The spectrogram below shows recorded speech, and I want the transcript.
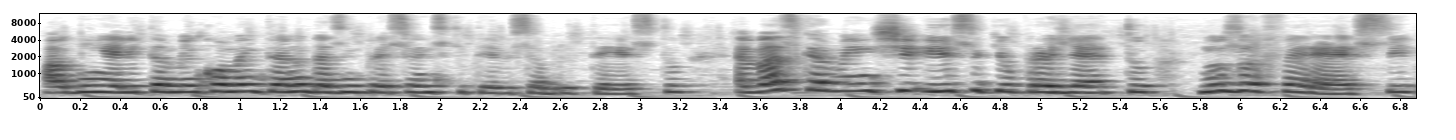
alguém ali também comentando das impressões que teve sobre o texto? É basicamente isso que o projeto nos oferece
